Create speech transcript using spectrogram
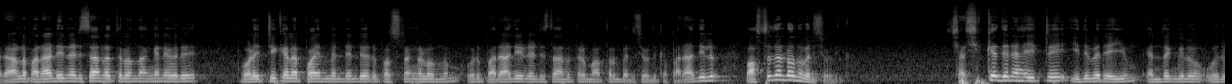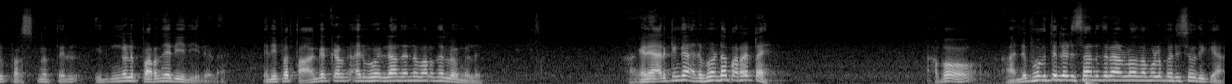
ഒരാളുടെ പരാതിന്റെ അടിസ്ഥാനത്തിലൊന്നും അങ്ങനെ ഒരു പൊളിറ്റിക്കൽ അപ്പോയിൻമെന്റിന്റെ ഒരു പ്രശ്നങ്ങളൊന്നും ഒരു പരാതിയുടെ അടിസ്ഥാനത്തിൽ മാത്രം പരിശോധിക്കുക. പരാതിയിൽ വസ്തുത ഉണ്ടോ എന്ന് പരിശോധിക്കുക. ശശിക്കെതിരായിട്ട് ഇതുവരെയും എന്തെങ്കിലും ഒരു പ്രശ്നത്തിൽ നിങ്ങൾ പറഞ്ഞ രീതിയിലുള്ള ഇനിയിപ്പോൾ താങ്കൾക്ക് അനുഭവം ഇല്ലാന്ന് തന്നെ പറഞ്ഞല്ലോ നിങ്ങൾ. അങ്ങനെ ആർക്കെങ്കിലും അനുഭവം ഉണ്ടോ പറയട്ടെ. അപ്പോൾ അനുഭവത്തിന്റെ അടിസ്ഥാനത്തിലാണല്ലോ നമ്മൾ പരിശോധിക്കുക.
